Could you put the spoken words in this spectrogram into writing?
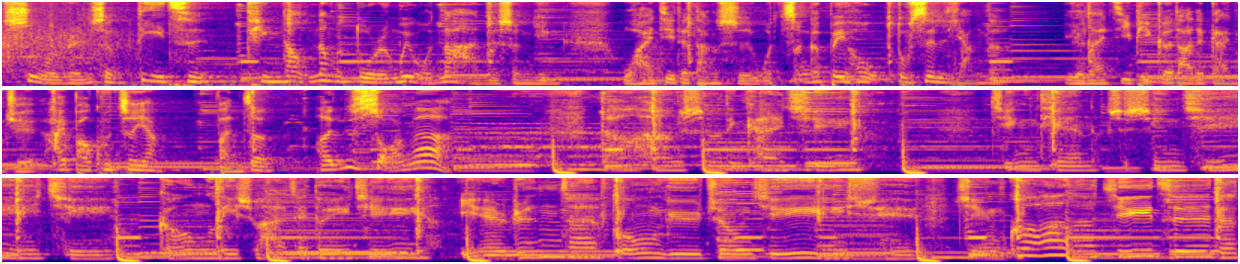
是我人生第一次听到那么多人为我呐喊的声音，我还记得当时我整个背后都是凉的，原来鸡皮疙瘩的感觉还包括这样，反正很爽啊！导航设定开启，今天是星期几？公里数还在堆积，也仍在风雨中继续。经过了几次的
